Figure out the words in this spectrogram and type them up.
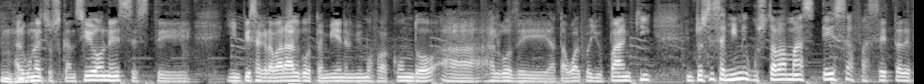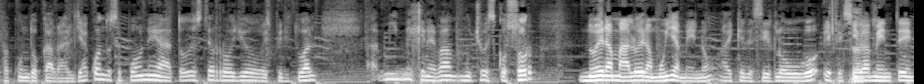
Ujú. algunas de sus canciones, este, y empieza a grabar algo también el mismo Facundo, a, algo de Atahualpa Yupanqui. Entonces a mí me gustaba más esa faceta de Facundo Cabral. Ya cuando se pone a todo este rollo espiritual, a mí me generaba mucho escosor. No era malo, era muy ameno, hay que decirlo, Hugo. Efectivamente,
